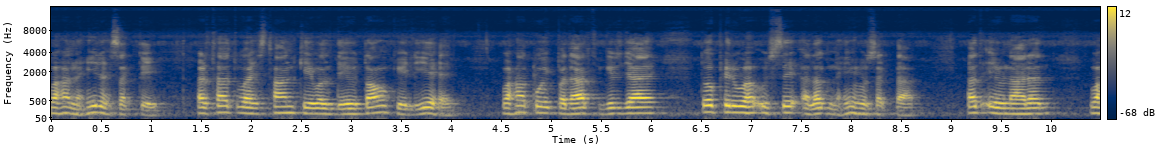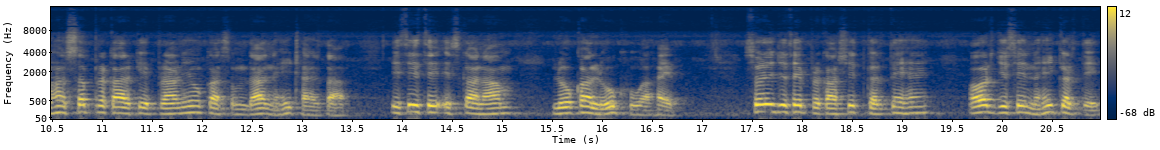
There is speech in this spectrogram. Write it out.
वहाँ नहीं रह सकते। अर्थात वह स्थान केवल देवताओं के लिए है। वहाँ कोई पदार्थ गिर जाए तो फिर वह उससे अलग नहीं हो सकता। अतएव नारद, वहाँ सब प्रकार के प्राणियों का समुदाय नहीं ठहरता। इसी से इसका नाम लोकालोक हुआ है। सूर्य जिसे प्रकाशित करते हैं और जिसे नहीं करते,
